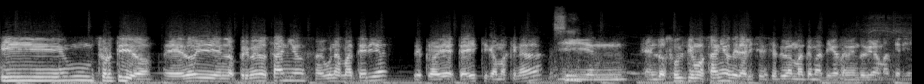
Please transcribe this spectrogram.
Y un surtido. Eh, doy en los primeros años algunas materias de probabilidad estadística más que nada. Sí. Y en, en los últimos años de la licenciatura en matemáticas también doy una materia.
